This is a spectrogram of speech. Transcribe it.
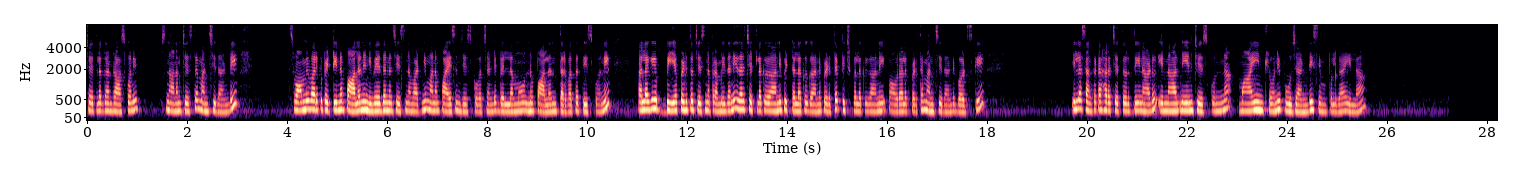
చేతులకు కానీ రాసుకొని స్నానం చేస్తే మంచిదండి. స్వామివారికి పెట్టిన పాలని నివేదన చేసిన వాటిని మనం పాయసం చేసుకోవచ్చండి. బెల్లము పాలను తర్వాత తీసుకొని అలాగే బియ్యపిండితో చేసిన ప్రమిదని ఏదైనా చెట్లకు కానీ పిట్టలకు కానీ పెడితే పిచ్చుకలకు కానీ పావురాలకు పెడితే మంచిదండి బర్డ్స్కి. ఇలా సంకటహర చతుర్థి నాడు నా నేను చేసుకున్న మా ఇంట్లోని పూజ అండి సింపుల్గా ఇలా.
